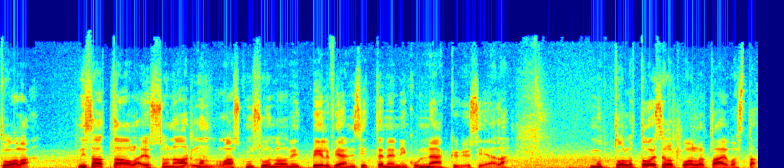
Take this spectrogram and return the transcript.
tuolla, niin saattaa olla, jos se on armonlaskun suunnalla niitä pilviä, niin sitten ne niin kuin näkyy siellä. Mutta tuolla toisella puolella taivasta,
